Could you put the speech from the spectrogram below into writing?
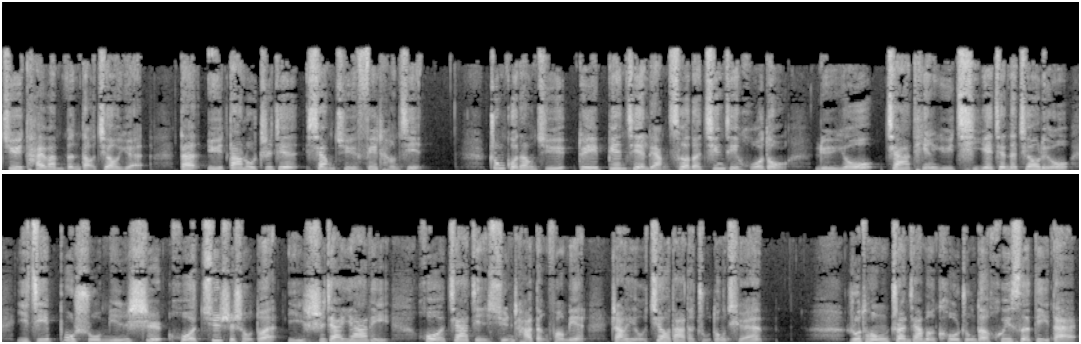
距台湾本岛较远，但与大陆之间相距非常近。中国当局对边界两侧的经济活动、旅游、家庭与企业间的交流，以及部署民事或军事手段以施加压力或加紧巡查等方面，掌有较大的主动权。如同专家们口中的灰色地带，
